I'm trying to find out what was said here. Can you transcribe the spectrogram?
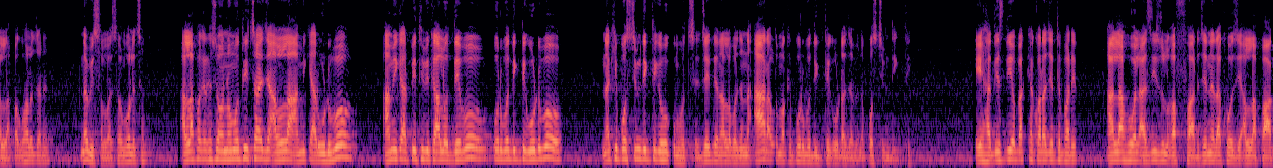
আল্লাহ পাক ভালো জানেন। নবী সাল্লাহ সাল্লাম বলেছেন, আল্লাহ পাকের কাছে অনুমতি চায় যে, আল্লাহ, আমি কি আর উঠবো? আমি কি আর পৃথিবীকে আলো দেব? পূর্ব দিক থেকে উঠবো? নাকি পশ্চিম দিক থেকে হুকুম হচ্ছে? যেই দিন আল্লাহ বলছেন না, আর তোমাকে পূর্ব দিক থেকে ওঠা যাবে না, পশ্চিম দিক থেকে। এই হাদিস দিয়েও ব্যাখ্যা করা যেতে পারে। আল্লাহ আল আজিজুল গাফার জেনে রাখো যে আল্লাহ পাক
